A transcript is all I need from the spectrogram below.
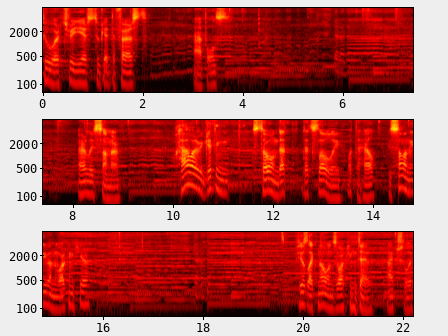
two or three years to get the first apples. Early summer. How are we getting stone that that slowly? What the hell? Is someone even working here? Feels like no one's working there, actually.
